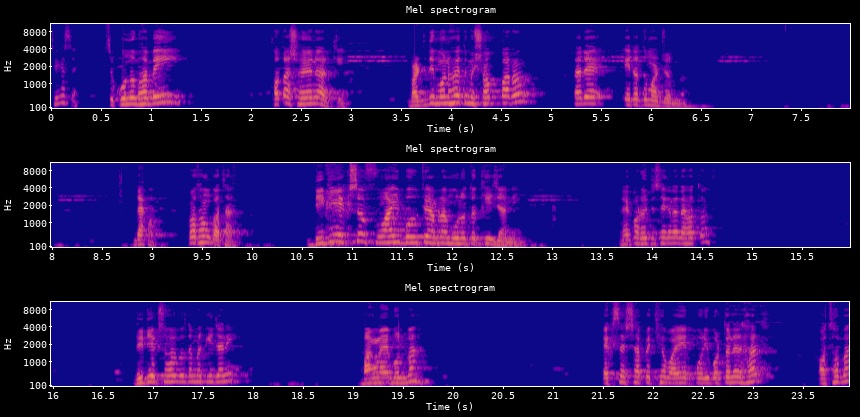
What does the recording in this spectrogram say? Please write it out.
ঠিক আছে? তো কোনোভাবেই হতাশ হয় না আর কি। বাট যদি মনে হয় তুমি সব পারো, তাহলে এটা তোমার জন্য। দেখো, প্রথম কথা ডিডি এক্স অফ ওয়াই বলতে আমরা মূলত কি জানি? রেকর্ড হইতেছে কিনা দেখো তো? ডিডি এক্স অফ ওয়াই বলতে আমরা কি জানি? বাংলায় বলবা এক্সের সাপেক্ষে ওয়াই এর পরিবর্তনের হার অথবা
